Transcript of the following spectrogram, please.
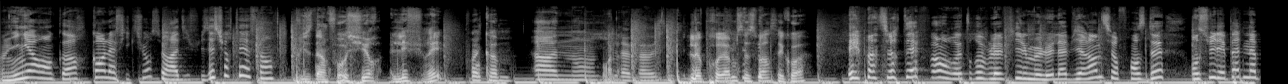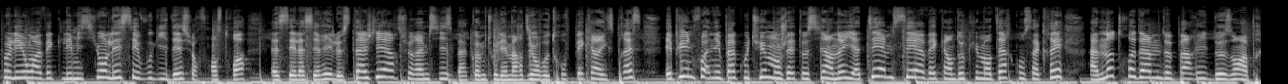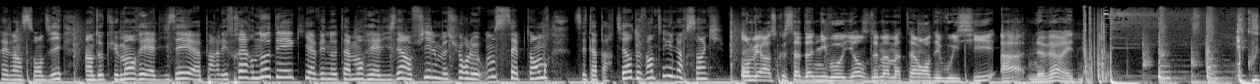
On ignore encore quand la fiction sera diffusée sur TF1. Plus d'infos sur lesfurets.com. Oh non, tu Voilà. l'as pas aussi. Le programme ce soir, c'est quoi? Et bien sur TF1, on retrouve le film Le Labyrinthe sur France 2. On suit les pas de Napoléon avec l'émission Laissez-vous guider sur France 3. C'est la série Le Stagiaire sur M6. Bah, comme tous les mardis, on retrouve Pékin Express. Et puis, une fois n'est pas coutume, on jette aussi un œil à TMC avec un documentaire consacré à Notre-Dame de Paris deux ans après l'incendie. Un document réalisé par les frères Naudet qui avaient notamment réalisé un film sur le 11 septembre. C'est à partir de 21h05. On verra ce que ça donne niveau audience demain matin. Rendez-vous ici à 9h30.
